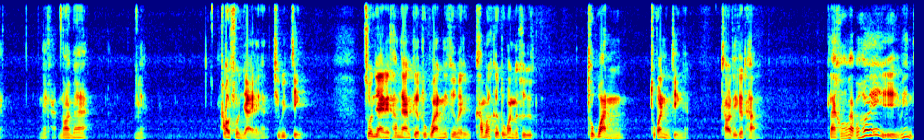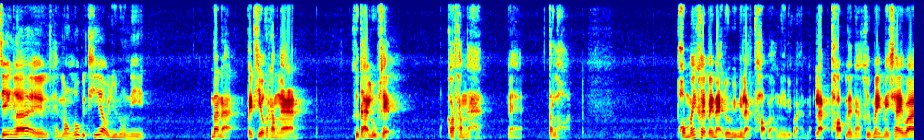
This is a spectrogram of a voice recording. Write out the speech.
กๆนะครับน้อยมากเนี่ย เอาส่วนใหญ่เลยกันชีวิตจริง ส่วนใหญ่ในทำงานเกือบทุกวันนี่คือหมายถึงคำว่าเกือบทุกวันก็คือ ทุกวันทุกวันจริงๆอะเสาร์ที่ก็ทำหลายคนแบบเฮ้ยไม่เห็นจริงเลย เห็นลงรูปไปเที่ยวอยู่นู้นนี่นั่นอะไปเที่ยวก็ทำงาน คือถ่ายรูปเสร็จก็ทำงานนะฮะตลอด ผมไม่เคยไปไหนโดยไม่มีแล็ปท็อปแบบนี้ดีกว่าแล็ปท็อปเลยนะคือไม่ไม่ใช่ว่า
